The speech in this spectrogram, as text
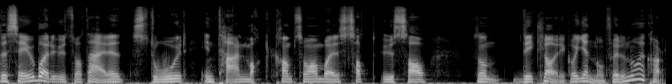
Det ser jo bare ut som at det er en stor intern maktkamp som han bare satt USA sånn De klarer ikke å gjennomføre noe, Carl.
